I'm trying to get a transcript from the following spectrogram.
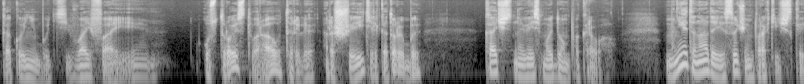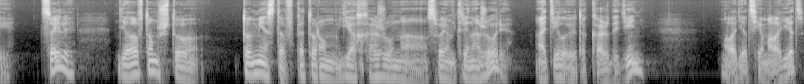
какой-нибудь Wi-Fi устройство, раутер или расширитель, который бы качественно весь мой дом покрывал. Мне это надо из очень практической цели. Дело в том, что то место, в котором я хожу на своем тренажере, а делаю это каждый день, молодец, я молодец,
